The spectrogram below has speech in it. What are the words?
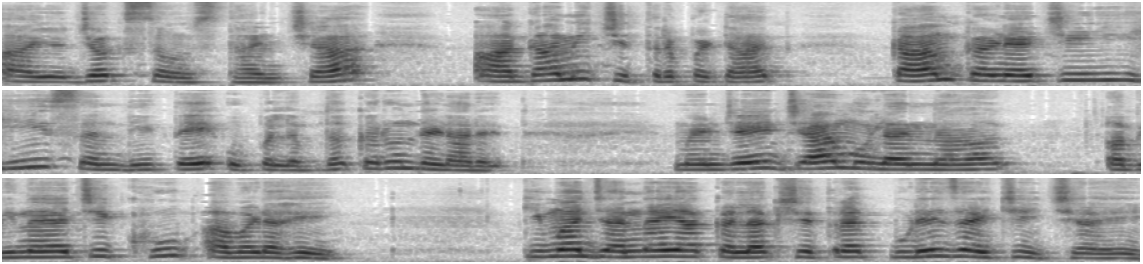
आयोजक संस्थांच्या आगामी चित्रपटात काम करण्याची ही संधी ते उपलब्ध करून देणार आहेत. म्हणजे ज्या मुलांना अभिनयाची खूप आवड आहे किंवा ज्यांना या कलाक्षेत्रात पुढे जायची इच्छा आहे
